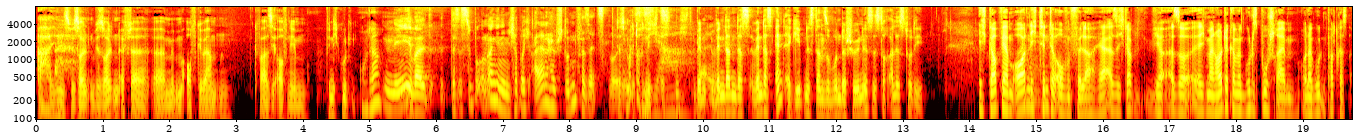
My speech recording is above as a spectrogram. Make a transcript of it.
Ah, Jungs, wir sollten, wir sollten öfter äh, mit dem Aufgewärmten quasi aufnehmen. Finde ich gut. Oder? Nee, weil das ist super unangenehm. Ich habe euch eineinhalb Stunden versetzt, Leute. Das macht doch nichts. nicht Wenn, wenn, dann das, wenn das Endergebnis dann so wunderschön ist, ist doch alles tutti. Ich glaube, wir haben ordentlich Tinte-Ofenfüller. Ja, also ich glaube, wir, also ich meine, heute können wir ein gutes Buch schreiben oder einen guten Podcast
